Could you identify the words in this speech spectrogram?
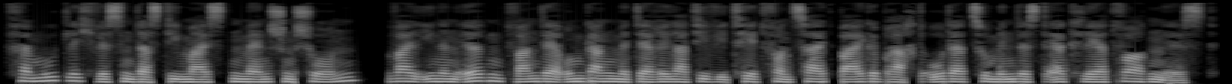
Vermutlich wissen das die meisten Menschen schon, weil ihnen irgendwann der Umgang mit der Relativität von Zeit beigebracht oder zumindest erklärt worden ist.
